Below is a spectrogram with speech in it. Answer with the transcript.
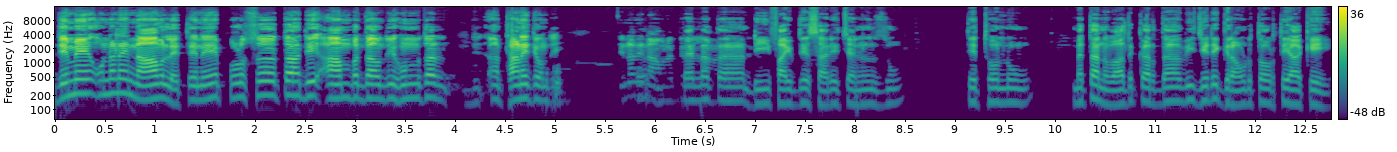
ਜਿਵੇਂ ਉਹਨਾਂ ਨੇ ਨਾਮ ਲੈਤੇ ਨੇ ਪੁਲਿਸ ਤਾਂ ਜੇ ਆਮ ਬੰਦਾ ਹੁੰਦੀ ਹੁਣ ਤਾਂ ਥਾਣੇ ਚ ਹੁੰਦੀ ਜਿਨ੍ਹਾਂ ਦੇ ਨਾਮ ਲੈਤੇ ਪਹਿਲਾਂ ਤਾਂ D5 ਦੇ ਸਾਰੇ ਚੈਨਲਸ ਨੂੰ ਤੇ ਤੁਹਾਨੂੰ ਮੈਂ ਧੰਨਵਾਦ ਕਰਦਾ ਵੀ ਜਿਹੜੇ ਗਰਾਊਂਡ ਤੌਰ ਤੇ ਆ ਕੇ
